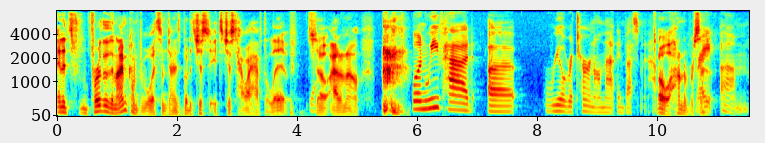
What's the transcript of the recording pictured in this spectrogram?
and it's further than I'm comfortable with sometimes. But it's just, it's just how I have to live. So I don't know. well, and we've had a real return on that investment. Oh, 100 percent. right? Um,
